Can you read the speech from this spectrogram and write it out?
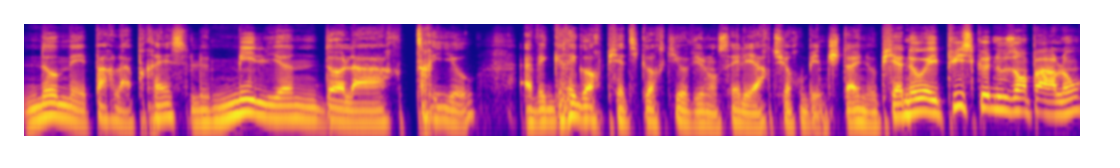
nommé par la presse le Million Dollar Trio, avec Grégor Piatikorski au violoncelle et Arthur Rubinstein au piano. Et puisque nous en parlons,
